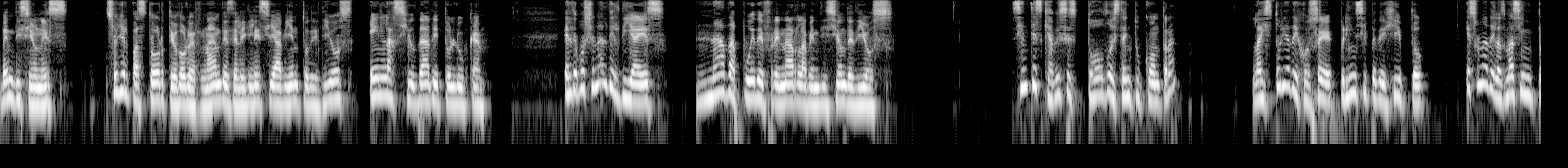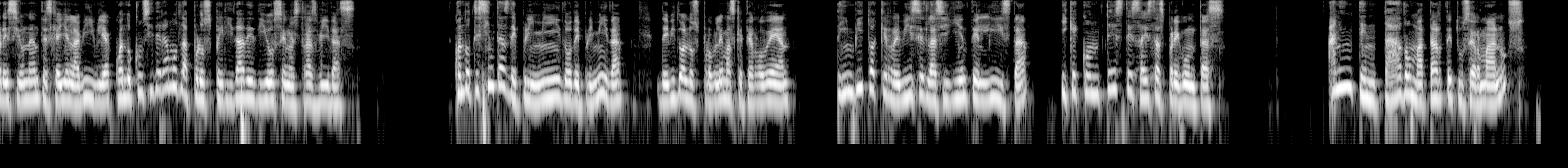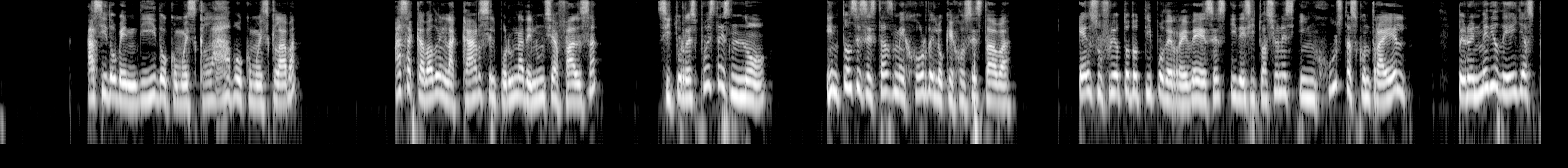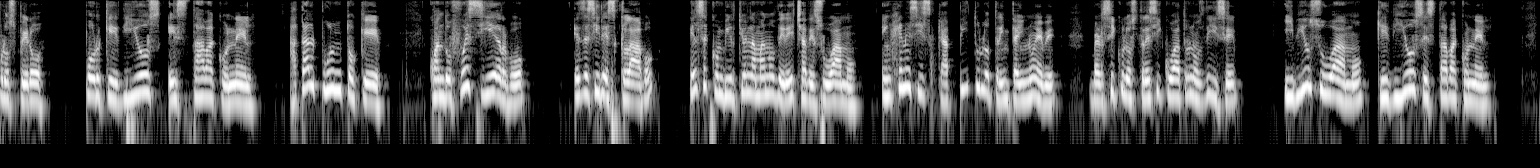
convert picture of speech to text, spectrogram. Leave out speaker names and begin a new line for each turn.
Bendiciones. Soy el pastor Teodoro Hernández de la Iglesia Viento de Dios en la ciudad de Toluca. El devocional del día es Nada puede frenar la bendición de Dios. ¿Sientes que a veces todo está en tu contra? La historia de José, príncipe de Egipto, es una de las más impresionantes que hay en la Biblia cuando consideramos la prosperidad de Dios en nuestras vidas. Cuando te sientas deprimido, deprimida, debido a los problemas que te rodean, te invito a que revises la siguiente lista y que contestes a estas preguntas. ¿Han intentado matarte tus hermanos? ¿Has sido vendido como esclavo, como esclava? ¿Has acabado en la cárcel por una denuncia falsa? Si tu respuesta es no, entonces estás mejor de lo que José estaba. Él sufrió todo tipo de reveses y de situaciones injustas contra él, pero en medio de ellas prosperó porque Dios estaba con él, a tal punto que, cuando fue siervo, es decir, esclavo, él se convirtió en la mano derecha de su amo. En Génesis capítulo 39, versículos 3 y 4 nos dice, y vio su amo que Dios estaba con él,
